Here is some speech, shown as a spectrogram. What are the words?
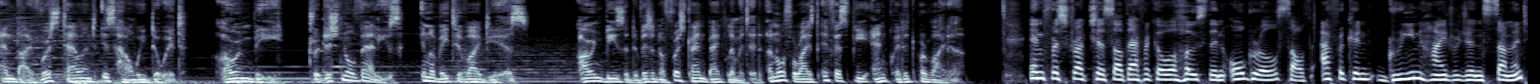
And diverse talent is how we do it. RMB, traditional values, innovative ideas. RMB is a division of FirstRand Bank Limited, an authorized FSP and credit provider. Infrastructure South Africa will host the inaugural South African Green Hydrogen Summit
